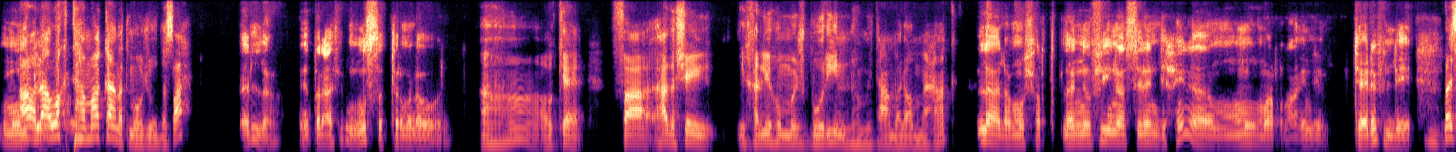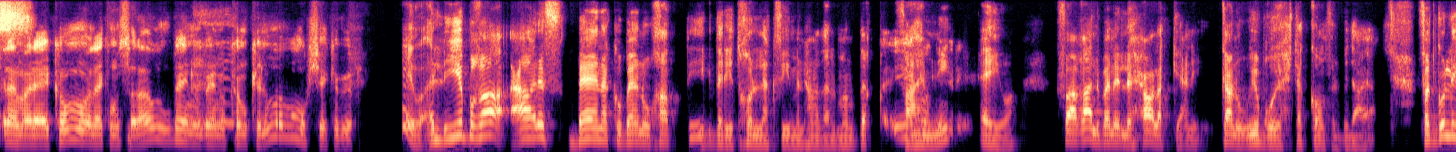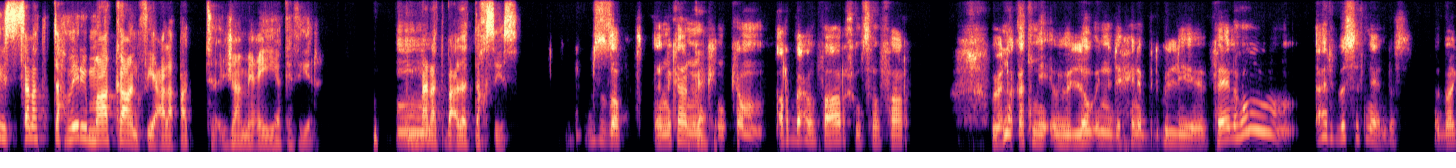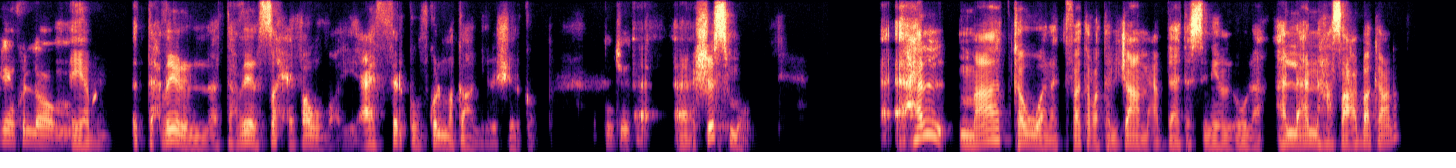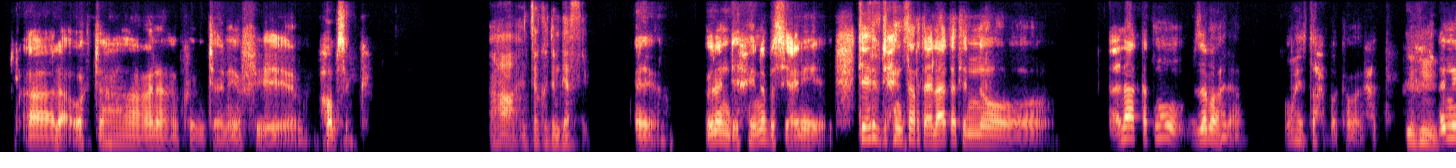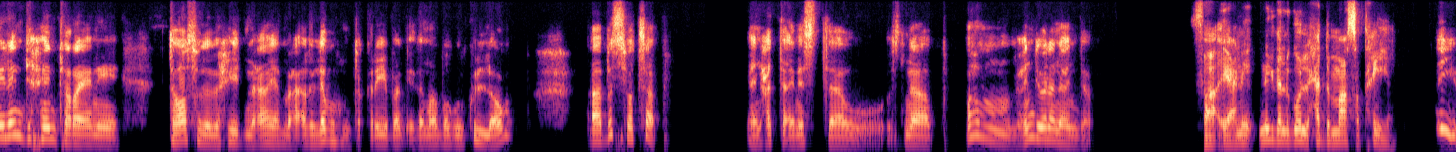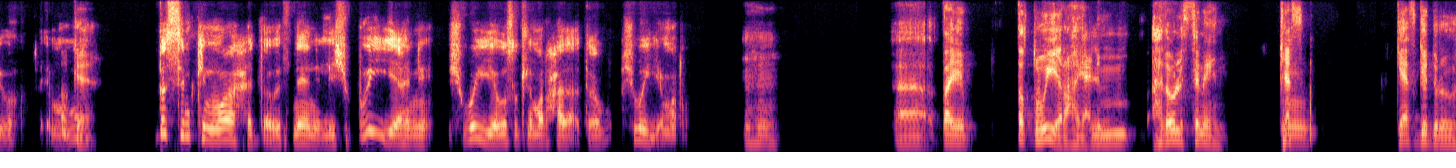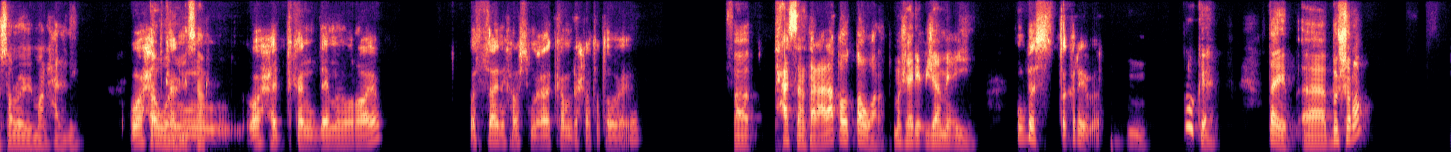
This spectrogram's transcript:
ممكن آه لا وقتها ما كانت موجودة صح؟ إلا يعني طلعت نص الترم الأول. أها okay. فهذا شيء يخليهم مجبورين إنهم يتعاملون معك؟ لا لا مو شرط. لأنه في ناس لين دحين مو مرة يعني تعرف اللي بس السلام عليكم وعليكم السلام بيني وبينه كم كلمة مو شيء كبير. أيوه اللي يبغى عارف بينك وبينه خط يقدر يدخل لك فيه من هذا المنطق أيوة، فاهمني؟ أيوه. فغالبا اللي حولك يعني كانوا يبغوا يحتكون في البداية. فتقول لي سنة التحضيري ما كان في علاقات جامعية كثير. بنت بعد التخصيص. بالضبط. يعني كان أوكي. يمكن كم أربع أنفار خمس أنفار. وعلاقتني لو إنه دحين بتقول لي فينهم أعرف بس اثنين بس. الباقيين كلهم. هي التحضير التحضير الصحي فوضى يعثركم في كل مكان ينشلكم من جد. شو اسمه؟ هل ما تكونت فترة الجامعة بداية السنين الأولى هل لأنها صعبة كانت؟ آه لا وقتها أنا كنت يعني في هومسك أها أنت كنت مقفل. أيوه ولين دحين بس يعني تعرف دحين صارت علاقة إنه علاقة مو زمالة ما هي صحبة كمان حتى. لأنه لين دحين ترى يعني التواصل الوحيد معايا مع أغلبهم تقريبا إذا ما بقول كلهم آه بس واتساب. يعني حتى انستا وسناب ما هم عندي ولا أنا عندهم فيعني نقدر نقول لحد ما سطحية أيوه أوكي بس يمكن واحد أو اثنين اللي شوية يعني شوية وصلت لمرحلة عمر شوية مرة. آه طيب تطويرها يعني م- هذول الاثنين كيف مم. كيف قدروا يوصلوا للمرحلة دي؟ واحد كان. واحد كان دائما ورايا والثاني خرجت معاه كم رحلة تطوعية فتحسنت العلاقة وتطورت مشاريع جامعية. بس تقريبا. مم. أوكي. طيب آه بشرى؟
